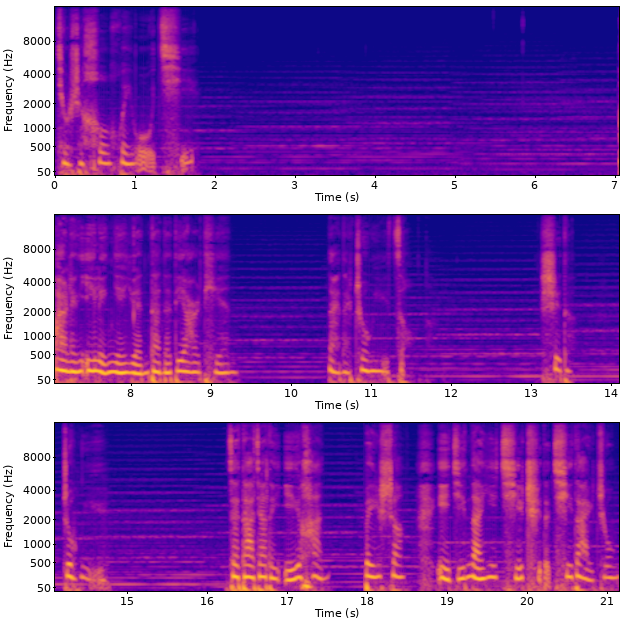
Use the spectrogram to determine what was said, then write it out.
就是后会无期。二零一零年元旦的第二天，奶奶终于走了。是的，终于，在大家的遗憾、悲伤以及难以启齿的期待中，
